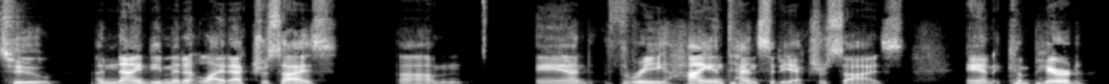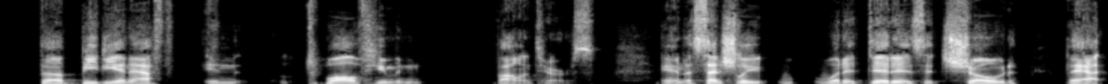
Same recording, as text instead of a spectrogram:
two, a 90 minute light exercise, um, and three high intensity exercise and compared the BDNF in 12 human volunteers. And essentially, what it did is it showed that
